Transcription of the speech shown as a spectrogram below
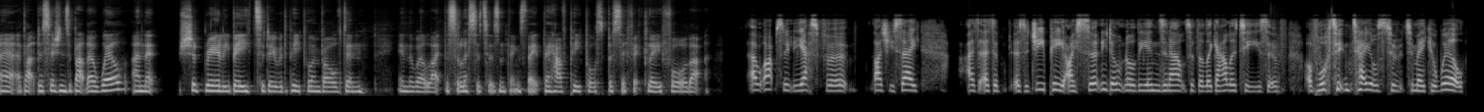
uh, about decisions about their will, and it should really be to do with the people involved in in the will, like the solicitors and things. They they have people specifically for that. Oh, absolutely, yes. For as you say, as, as a as a GP, I certainly don't know the ins and outs of the legalities of of what it entails to to make a will,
